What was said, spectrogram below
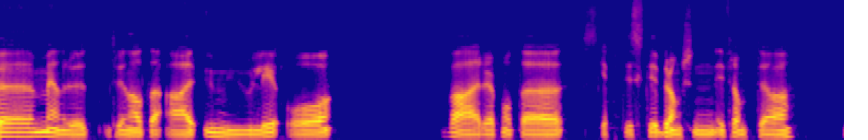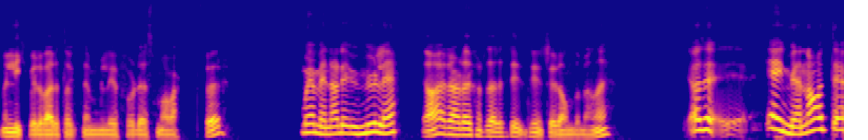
eh, mener du, Trine, at det er umulig å være på en måte skeptisk til bransjen i framtida, men likevel være takknemlig for det som har vært før? Må jeg mene det er umulig? Ja, eller er det kanskje det Trine Skei Rande mener? Ja, det, jeg mener at det,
